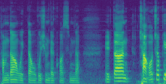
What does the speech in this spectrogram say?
담당하고 있다고 보시면 될 것 같습니다. 일단 자 어차피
